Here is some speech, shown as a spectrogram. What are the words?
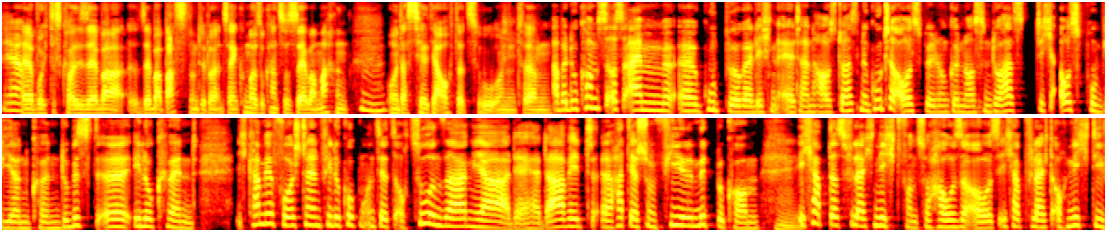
Ja. äh, wo ich das quasi selber selber bastel und den Leuten zeigen, guck mal, so kannst du es selber machen. Mhm. Und das zählt ja auch dazu. Und ähm, Aber du kommst aus einem äh, gutbürgerlichen Elternhaus. Du hast eine gute Ausbildung genossen. Du hast dich ausprobieren können. Du bist äh, eloquent. Ich kann mir vorstellen, viele gucken uns jetzt auch zu und sagen, ja, der Herr David äh, hat ja schon viel mitbekommen. hm. Ich habe das vielleicht nicht von zu Hause aus. Ich habe vielleicht auch nicht die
